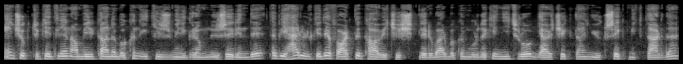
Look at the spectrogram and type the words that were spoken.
En çok tüketilen Amerikan'a bakın 200 mg'ın üzerinde. Tabi her ülkede farklı kahve çeşitleri var. Bakın buradaki nitro gerçekten yüksek miktarda.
